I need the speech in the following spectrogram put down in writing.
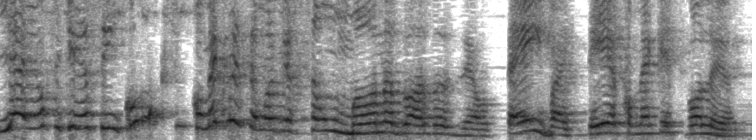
E aí eu fiquei assim, como, como é que vai ser uma versão humana do Azazel? Tem? Vai ter? Como é que é esse rolê?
